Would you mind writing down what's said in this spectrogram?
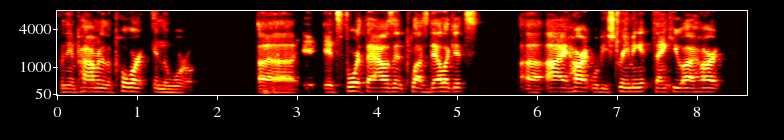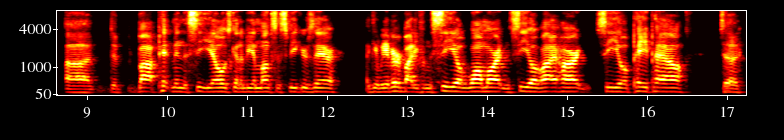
for the empowerment of the poor in the world. Uh, it, it's 4,000 plus delegates. Uh, iHeart will be streaming it. Thank you, iHeart. Uh, the Bob Pittman, the CEO, is going to be amongst the speakers there. Again, we have everybody from the CEO of Walmart and CEO of iHeart, CEO of PayPal to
